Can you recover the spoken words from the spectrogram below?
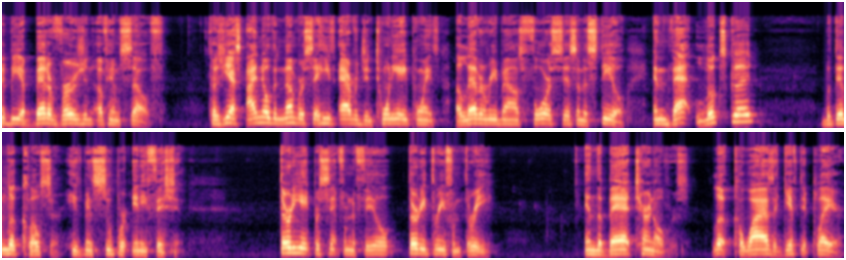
to be a better version of himself. Because, yes, I know the numbers say he's averaging 28 points, 11 rebounds, four assists, and a steal. And that looks good, but then look closer. He's been super inefficient 38% from the field, 33 from three and the bad turnovers. Look, Kawhi is a gifted player.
